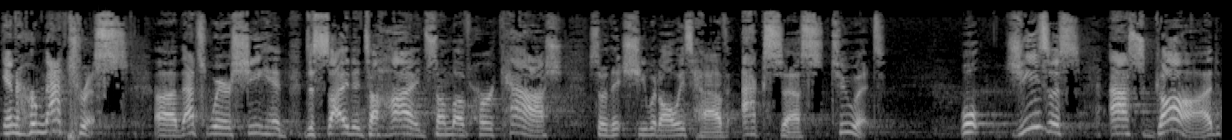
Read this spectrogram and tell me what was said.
in her mattress. Uh, that's where she had decided to hide some of her cash so that she would always have access to it. Well, Jesus asked God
